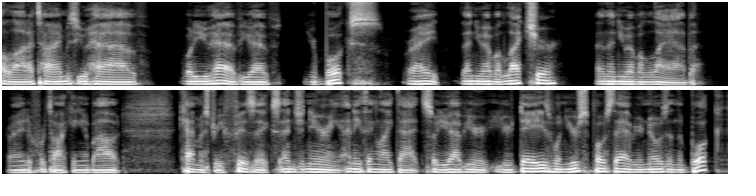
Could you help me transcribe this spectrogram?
a lot of times you have. What do you have? You have your books, right? Then you have a lecture, and then you have a lab, right? If we're talking about chemistry, physics, engineering, anything like that. So you have your your days when you're supposed to have your nose in the book.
